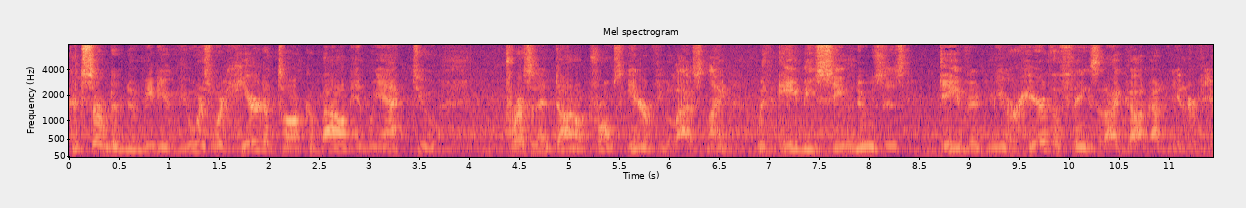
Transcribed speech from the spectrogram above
conservative new media viewers. We're here to talk about and react to President Donald Trump's interview last night with ABC News' David Muir. Here are the things that I got out of the interview.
